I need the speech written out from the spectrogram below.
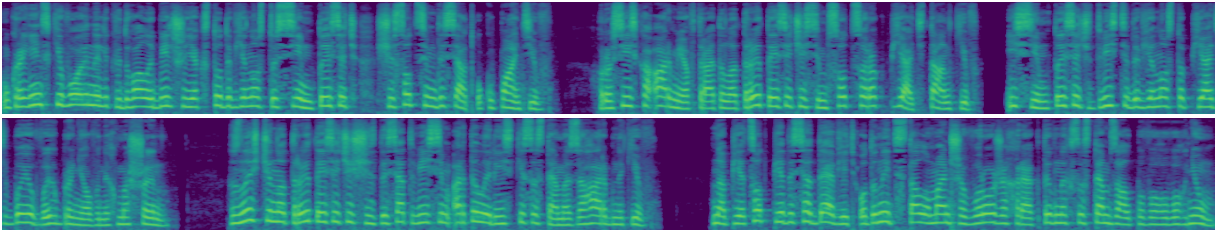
Українські воїни ліквідували більше як 197 тисяч 670 окупантів. Російська армія втратила 3745 танків і 7295 бойових броньованих машин. Знищено 3068 артилерійські системи загарбників. На 559 одиниць стало менше ворожих реактивних систем залпового вогню.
